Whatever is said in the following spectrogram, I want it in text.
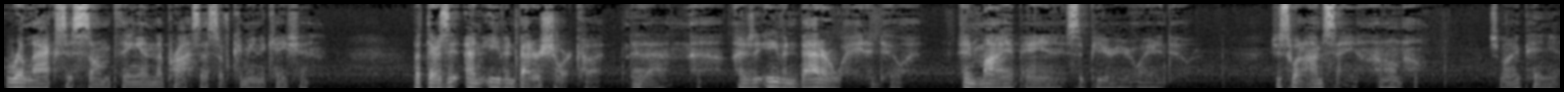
relaxes something in the process of communication. But there's an even better shortcut to that. There's an even better way to do it. In my opinion, a superior way to do it. Just what I'm saying. I don't know. It's my opinion.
